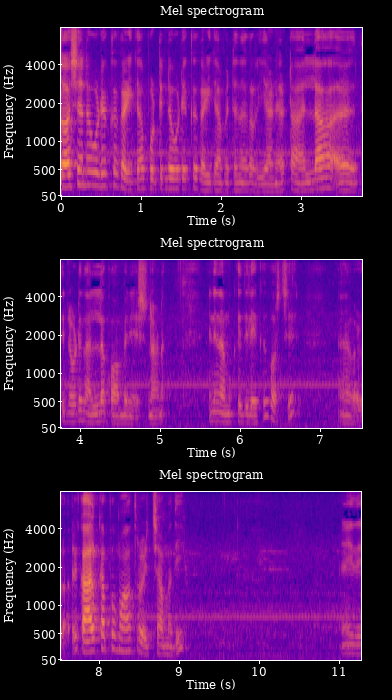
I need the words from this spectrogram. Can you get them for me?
ദോശേന്റെ കൂടെയൊക്കെ കഴിക്കാം പുട്ടിന്റെ കൂടെയൊക്കെ കഴിക്കാൻ പറ്റുന്ന കറിയാണ് കേട്ടോ. എല്ലാ ഇതിനോട് കൂടെ നല്ല കോമ്പിനേഷനാണ് ഇനി നമുക്കിതിലേക്ക് കുറച്ച് വെള്ളം ഒരു കാൽ കപ്പ് മാത്രം ഒഴിച്ചാൽ മതി. ഇത്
